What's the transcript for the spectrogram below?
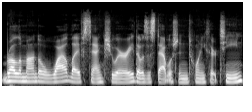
Ralamandal Wildlife Sanctuary that was established in 2013.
